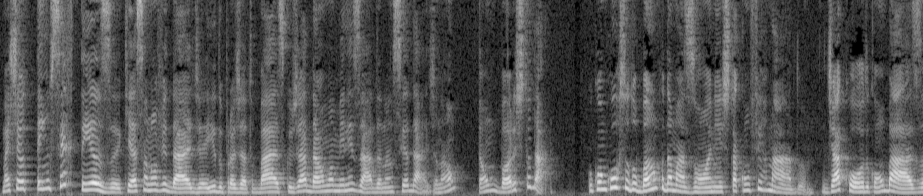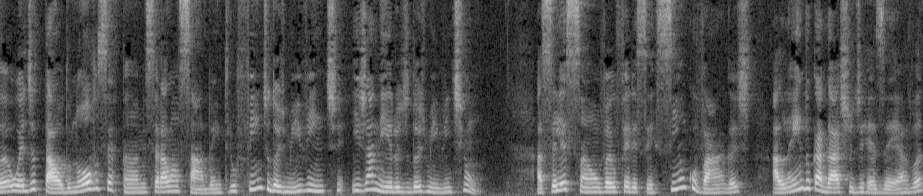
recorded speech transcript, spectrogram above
Mas eu tenho certeza que essa novidade aí do projeto básico já dá uma amenizada na ansiedade, não? Então, bora estudar. O concurso do Banco da Amazônia está confirmado. De acordo com o BASA, o edital do novo certame será lançado entre o fim de 2020 e janeiro de 2021. A seleção vai oferecer cinco vagas, além do cadastro de reserva,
